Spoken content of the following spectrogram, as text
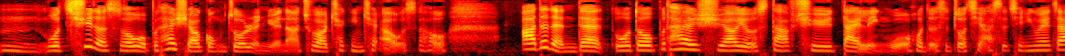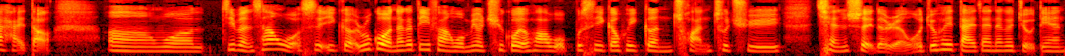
嗯，我去的时候我不太需要工作人员啊，除了 check in check out 的时候。Other than that，我都不太需要有 staff 去带领我，或者是做其他事情，因为在海岛，嗯，我基本上我是一个，如果那个地方我没有去过的话，我不是一个会跟船出去潜水的人，我就会待在那个酒店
